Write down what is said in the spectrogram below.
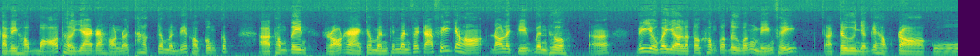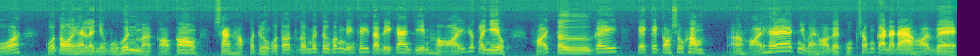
Tại vì họ bỏ thời gian ra họ nói thật cho mình biết họ cung cấp à, thông tin rõ ràng cho mình thì mình phải trả phí cho họ. Đó là chuyện bình thường. Đó. ví dụ bây giờ là tôi không có tư vấn miễn phí à, trừ những cái học trò của của tôi hay là những phụ huynh mà có con sang học cái trường của tôi tôi mới tư vấn miễn phí. Tại vì các anh chị em hỏi rất là nhiều. Hỏi từ cái cái cái con số 0 à, hỏi hết như vậy hỏi về cuộc sống Canada hỏi về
